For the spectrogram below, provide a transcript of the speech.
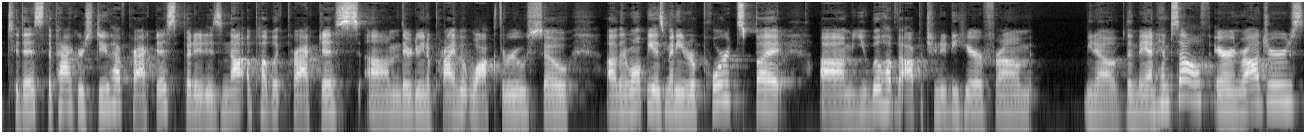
to this, the Packers do have practice, but it is not a public practice. Um, they're doing a private walkthrough, so uh, there won't be as many reports, but um, you will have the opportunity to hear from you know the man himself, Aaron Rodgers.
